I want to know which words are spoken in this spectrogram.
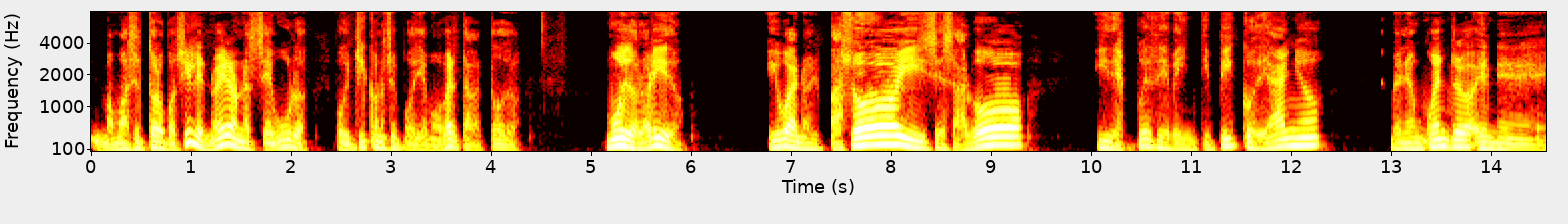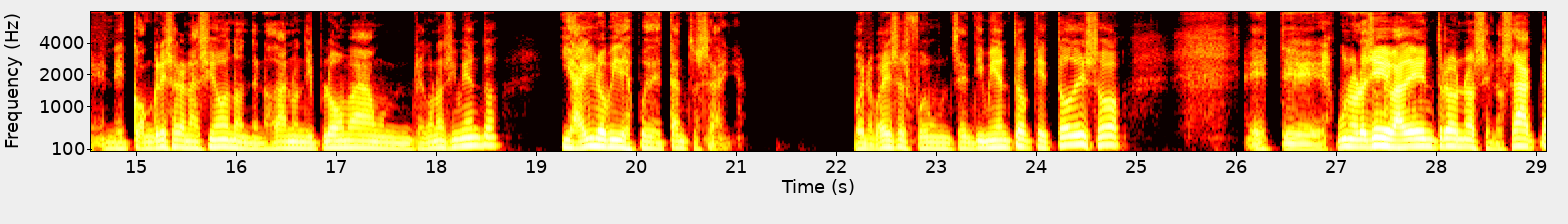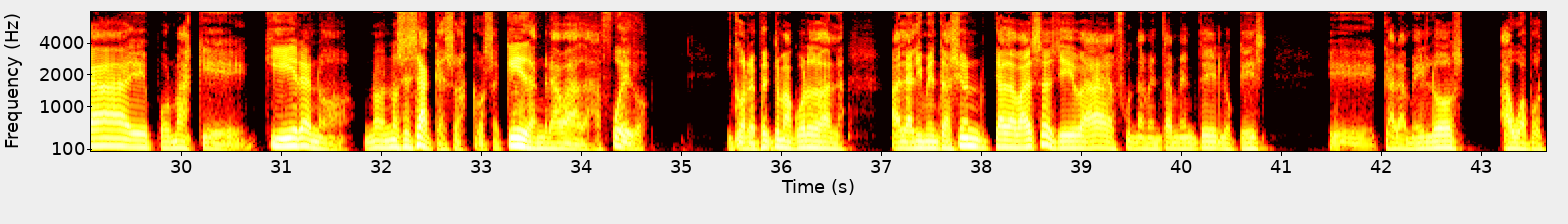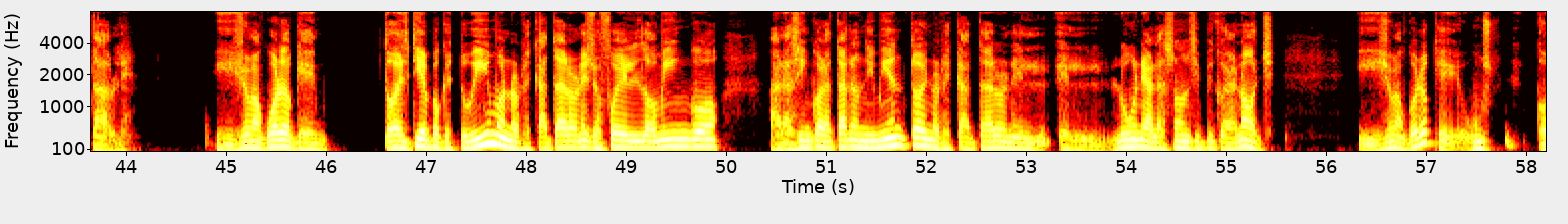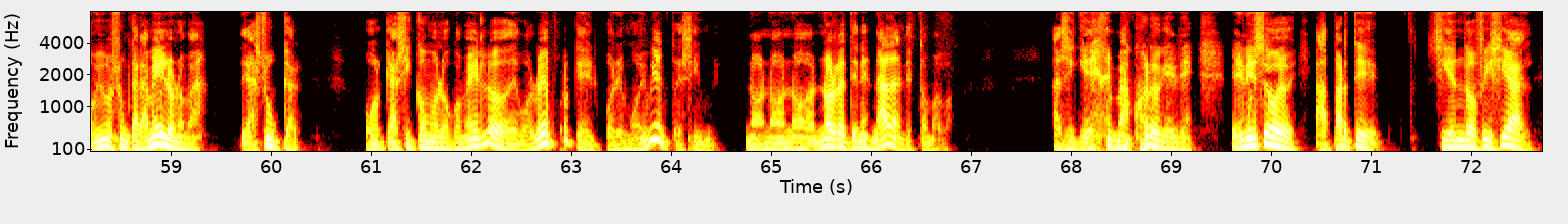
Vamos a hacer todo lo posible. No era un seguro, porque el chico no se podía mover, estaba todo muy dolorido. Y bueno, pasó y se salvó, y después de veintipico de años, me lo encuentro eh, en, el Congreso de la Nación, donde nos dan un diploma, un reconocimiento, y ahí lo vi después de tantos años. Bueno, por eso fue un sentimiento que todo eso este, uno lo lleva adentro, no se lo saca, eh, por más que quiera, no, no, no se saca esas cosas, quedan grabadas a fuego. Y con respecto, me acuerdo a la, a la alimentación, cada balsa lleva fundamentalmente lo que es eh, caramelos, agua potable. Y yo me acuerdo que todo el tiempo que estuvimos nos rescataron, eso fue el domingo a las 5 de la tarde hundimiento y nos rescataron el, el, lunes a las 11 y pico de la noche. Y yo me acuerdo que comimos un caramelo nomás, de azúcar, porque así como lo comes lo devolvés porque por el movimiento, es no, no, no, no retenés nada en el estómago. Así que me acuerdo que en eso, aparte siendo oficial,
